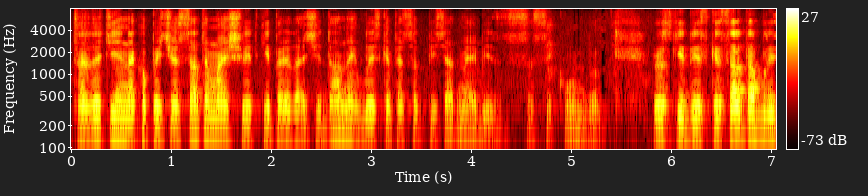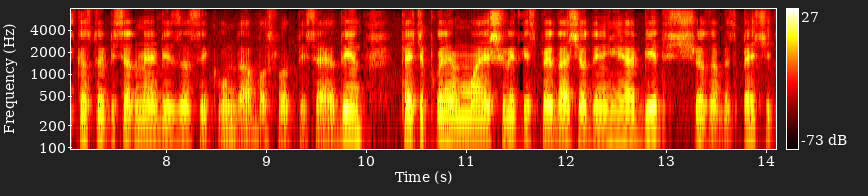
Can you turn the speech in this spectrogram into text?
Твердотільний накопичувач SATA має швидкі передачі даних близько 550 Мбіт за секунду. Жорсткі диски SATA близько 150 Мбіт за секунду або слот 51. Третє покоління має швидкість передачі 1 Гбіт, що забезпечить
